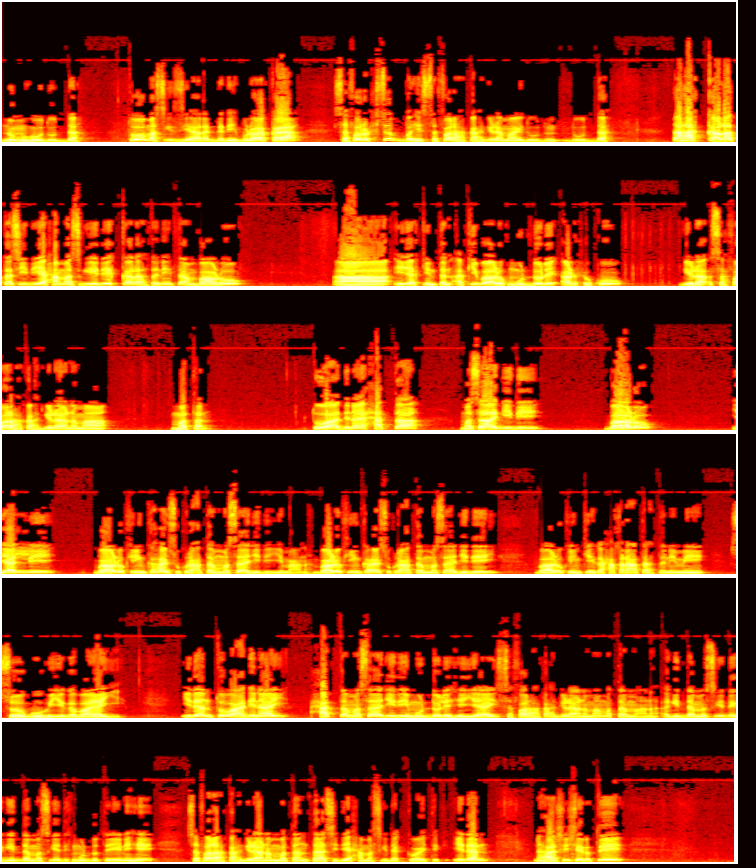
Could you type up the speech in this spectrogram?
numhu dudda to masjid ziyara gadih buraka safaru xsobbahi safarah kah giramai dudda tahakkala tasidiyaha masgidek kalah tanihtan baaro iyakintan aki baarok muddole adxuko gira safarah kah giranama matan. To adinai hatta masagidi baaro yalli baaro kinkahay sukractan masaajidiyi mana. Baaro kinkahay sukractan masaajidiy baaro kinkiga xaqractahtanimi idan to wacdinaay xatta masaajidii muddhole hiyay safarahakah giraanamamatan mana. Agidda masgid agidda masgidik muddhoteenehe safarahakah giraanamatan taasidiyaxa masgidakkawaitek idan naharshi sherte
